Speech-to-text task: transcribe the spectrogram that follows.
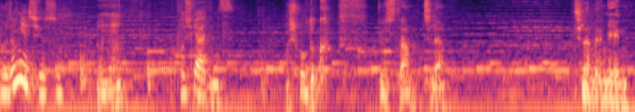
Burada mı yaşıyorsun? Hı hı. Hoş geldiniz. Hoş bulduk. Gülistan, Çilem. Çilem benim yeğenim.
